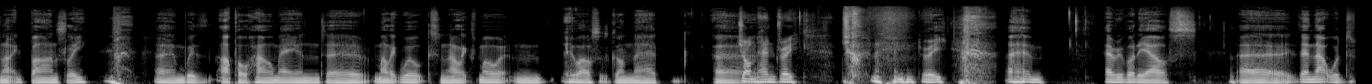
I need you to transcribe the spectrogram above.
United Barnsley. Um, with Aapo Halme and uh, Mallik Wilks and Alex Mowatt and who else has gone there? Uh, John Hendry. John Hendry, um, everybody else, uh, then that would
